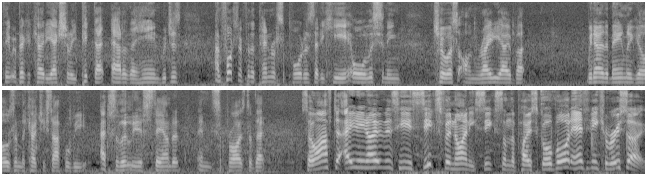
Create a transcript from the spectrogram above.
think Rebecca Cody actually picked that out of the hand, which is unfortunate for the Penrith supporters that are here or listening to us on radio. But we know the Manly girls and the coaching staff will be absolutely astounded and surprised of that. So after 18 overs here, six for 96 on the post scoreboard. Anthony Caruso.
